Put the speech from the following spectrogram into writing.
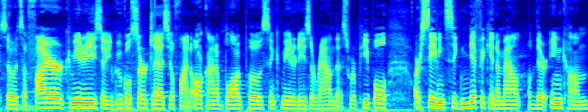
So it's a fire community. So you Google search this, you'll find all kind of blog posts and communities around this where people are saving significant amount of their income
